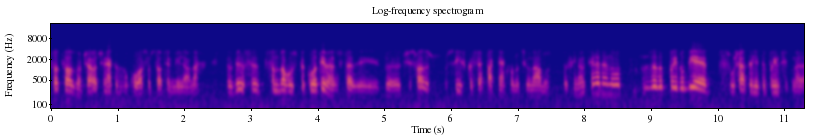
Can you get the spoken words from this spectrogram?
то това означава, че някъде около 800 милиона. Разбира се, съм много спекулативен с тези числа, защото се иска все пак някакво национално финансиране, но за да придобие слушателите принципна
